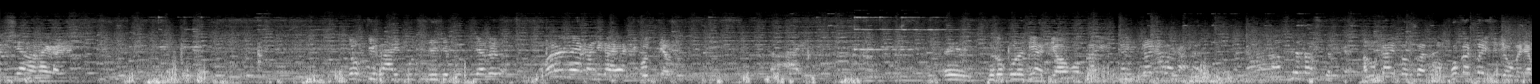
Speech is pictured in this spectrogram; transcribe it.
काय ना, नाही गाडी जोगची गाय कुठली ते कुठल्याला बरं नाही खाली गाय अशी कुठल्या तुला कोणा द्या द्यावं काही काही आम्ही काय करू का? फुकट पैसे देऊ का त्या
